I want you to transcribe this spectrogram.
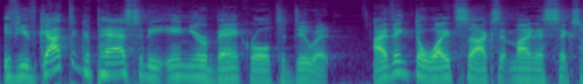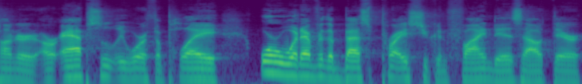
If you've got the capacity in your bankroll to do it, I think the White Sox at minus 600 are absolutely worth a play, or whatever the best price you can find is out there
